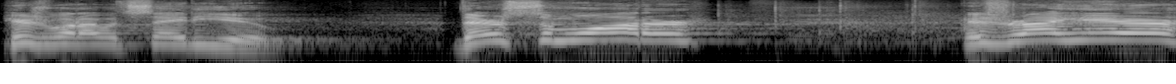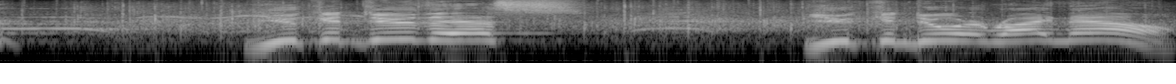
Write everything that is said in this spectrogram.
Here's what I would say to you there's some water is right here. You can do this. You can do it right now.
